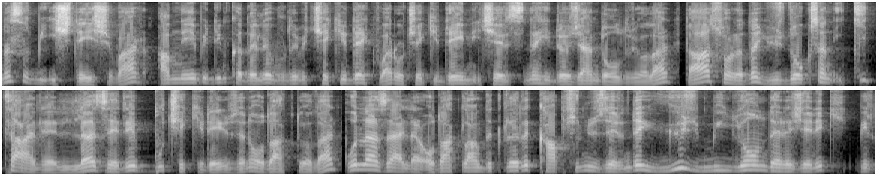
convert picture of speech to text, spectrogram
Nasıl bir işleyişi var? Anlayabildiğim kadarıyla burada bir çekirdek var. O çekirdeğin içerisine hidrojen dolduruyorlar. Daha sonra da 192 tane lazeri bu çekirdeğin üzerine odaklıyorlar. Bu lazerler odaklandıkları kapsülün üzerinde 100 milyon derecelik bir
